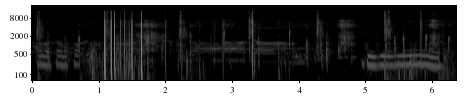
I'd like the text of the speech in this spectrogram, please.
เข้าเลยเข้าเลยเข้าเย่เย่เย่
